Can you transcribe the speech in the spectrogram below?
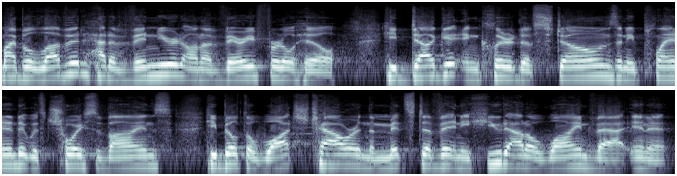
My beloved had a vineyard on a very fertile hill. He dug it and cleared it of stones, and he planted it with choice vines. He built a watchtower in the midst of it, and he hewed out a wine vat in it.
